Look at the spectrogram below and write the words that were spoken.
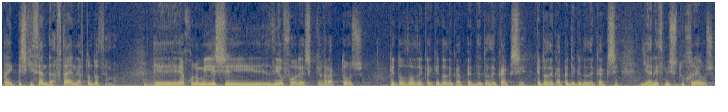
τα υπεσχηθέντα. Αυτά είναι, αυτό είναι το θέμα. έχουν μιλήσει δύο φορές και γραπτός και το 12 και το 15, το 16 και το 15 και το 16 για ρύθμιση του χρέους.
